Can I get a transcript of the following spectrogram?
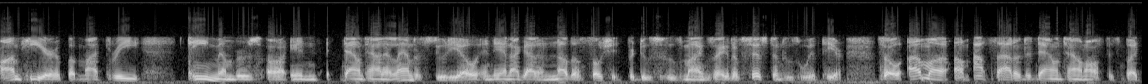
I'm here, but my three team members are in downtown Atlanta studio, and then I got another associate producer who's my executive assistant who's with here. So I'm uh, I'm outside of the downtown office, but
